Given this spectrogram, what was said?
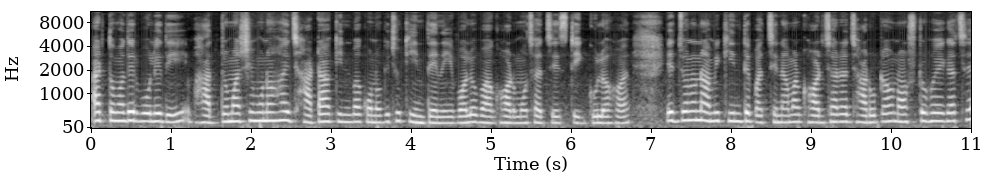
আর তোমাদের বলে দিই, ভাদ্র মাসে মনে হয় ঝাঁটা কিংবা কোনো কিছু কিনতে নেই। বলো বা ঘর মোছার যে স্টিকগুলো হয়, এর জন্য না আমি কিনতে পারছি না। আমার ঘর ঝাড়ার ঝাড়ুটাও নষ্ট হয়ে গেছে,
